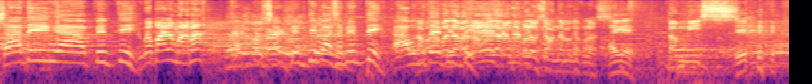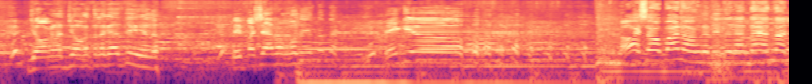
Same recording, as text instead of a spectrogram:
Sa ating ah, 50. Magpapalang mo na ba? Sa, sa 50 ba? Sa 50. Aabot mo tayo 50. mag-close, ako na mag-close. Okay. Tamis. Eh, joke na joke talaga ito yun. May pasyarong ko na ito ba? Thank you! okay, so paano? Hanggang dito lang tayo, Tol.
